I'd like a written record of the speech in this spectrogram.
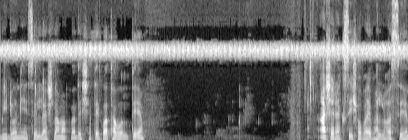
ভিডিও নিয়ে চলে আসলাম আপনাদের সাথে কথা বলতে। আশা রাখছি সবাই ভালো আছেন।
